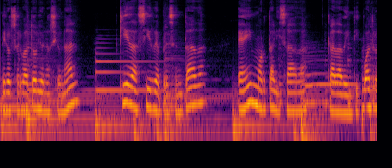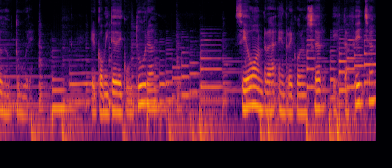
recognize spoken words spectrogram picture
del Observatorio Nacional queda así representada e inmortalizada cada 24 de octubre. El Comité de Cultura se honra en reconocer esta fecha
